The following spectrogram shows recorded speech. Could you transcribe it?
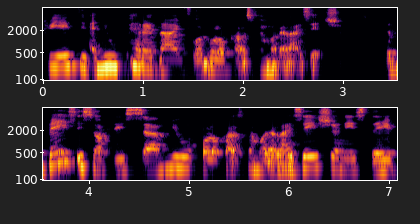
created a new paradigm for Holocaust memorialization. The basis of this uh, new Holocaust memorialization is the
